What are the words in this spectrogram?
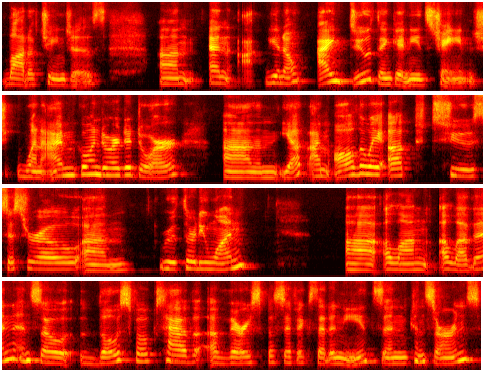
lot of changes. Um, and, you know, I do think it needs change. When I'm going door to door, um, yep, I'm all the way up to Cicero um, Route 31 uh, along 11. And so those folks have a very specific set of needs and concerns.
